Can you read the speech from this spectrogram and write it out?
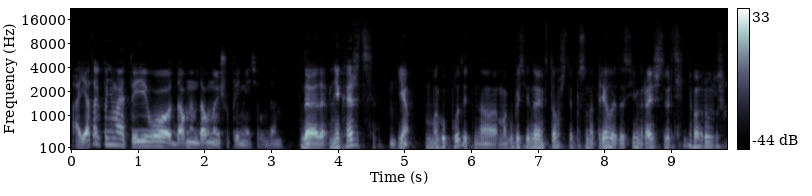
А я так понимаю, ты его давным-давно еще приметил, да? Да, да. Мне кажется, Мгм. я могу путать, но могу быть виновен в том, что я посмотрел этот фильм раньше смертельного оружия.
